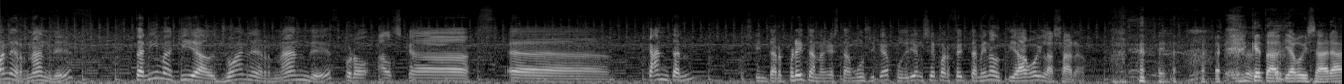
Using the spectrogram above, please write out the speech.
Joan Hernández. Tenim aquí el Joan Hernández, però els que eh, canten, els que interpreten aquesta música, podrien ser perfectament el Tiago i la Sara. Què tal, Tiago i Sara?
